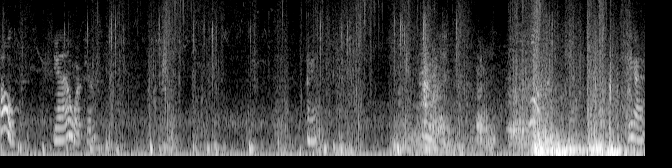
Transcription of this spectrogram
Oh! Yeah, that'll work too. Okay. You got it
